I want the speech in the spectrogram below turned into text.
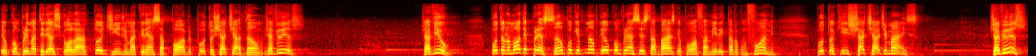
eu comprei material escolar todinho de uma criança pobre, pô, estou chateadão. Já viu isso? Já viu? Pô, estou na maior depressão, porque não, porque eu comprei uma cesta básica para uma família que estava com fome. Pô, estou aqui chateado demais. Já viu isso?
